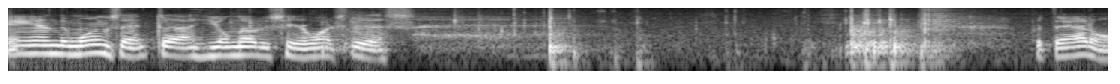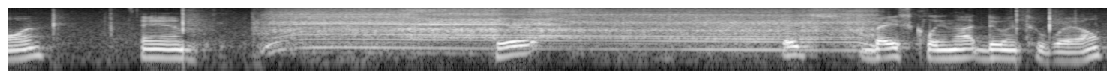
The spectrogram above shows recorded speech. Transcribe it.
And the ones that uh, you'll notice here watch this. Put that on and here it's basically not doing too well.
